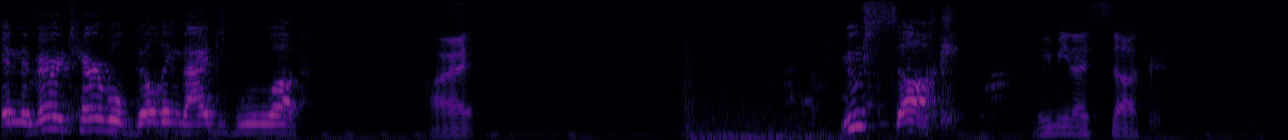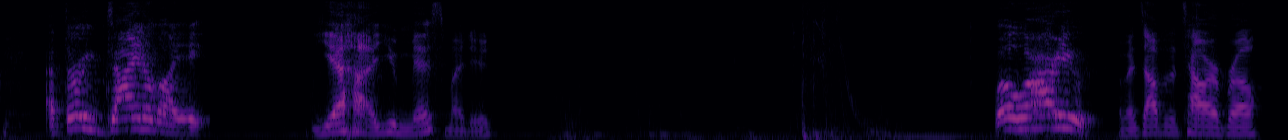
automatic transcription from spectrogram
In the very terrible building that I just blew up. Alright. You suck. What do you mean I suck? I'm throwing dynamite. Yeah, you missed, my dude. Well, where are you? I'm on top of the tower, bro.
